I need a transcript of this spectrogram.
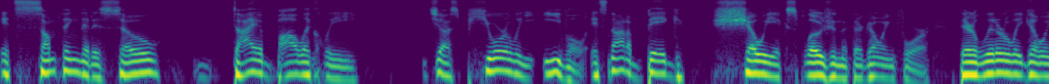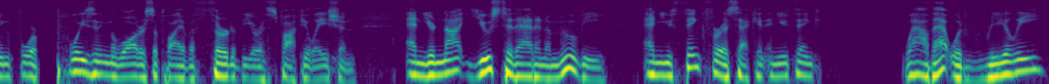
it's something that is so diabolically just purely evil it's not a big showy explosion that they're going for they're literally going for poisoning the water supply of a third of the earth's population and you're not used to that in a movie and you think for a second and you think wow, that would really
